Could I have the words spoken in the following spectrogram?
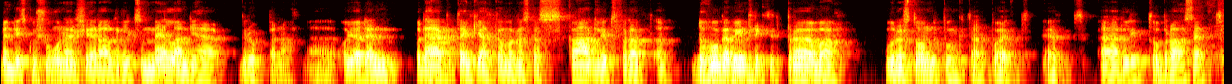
men diskussionen sker aldrig liksom mellan de här grupperna. Eh, och, jag den, och det här tänker jag kan vara ganska skadligt för att, att då vågar vi inte riktigt pröva våra ståndpunkter på ett, ett ärligt och bra sätt.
